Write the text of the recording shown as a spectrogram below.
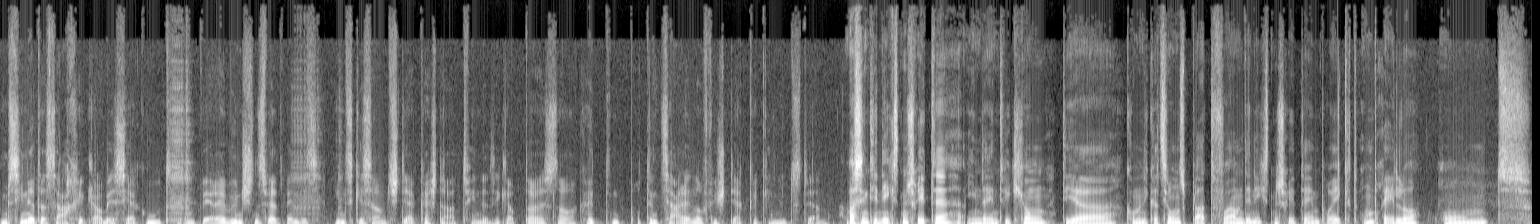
im Sinne der Sache, glaube ich, sehr gut und wäre wünschenswert, wenn das insgesamt stärker stattfindet. Ich glaube, da ist noch, könnten Potenziale noch viel stärker genützt werden. Was sind die nächsten Schritte in der Entwicklung der Kommunikationsplattform, die nächsten Schritte im Projekt Umbrello und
